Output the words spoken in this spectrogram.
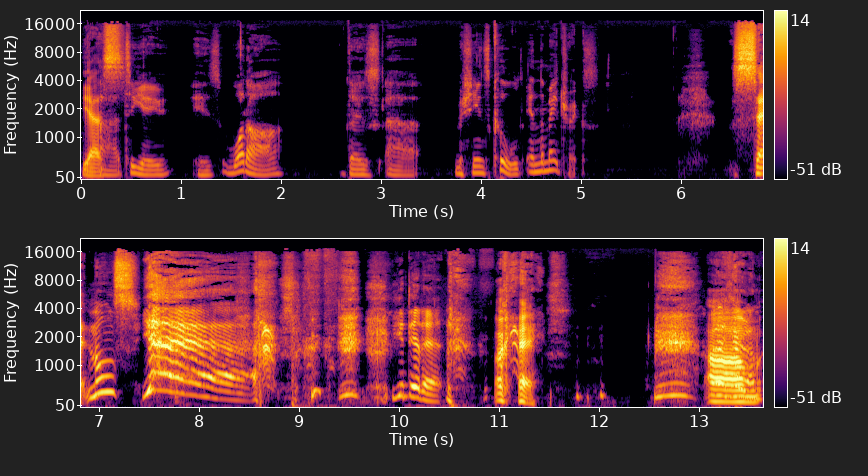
yes, to you is, what are those uh, machines called in the Matrix? Sentinels. Yeah, you did it. Okay. um,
